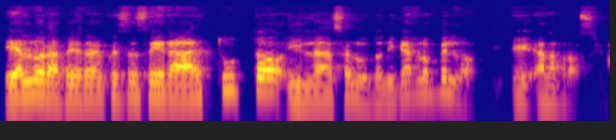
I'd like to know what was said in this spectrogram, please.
E allora per questa sera è tutto, il saluto di Carlo Bellotti. e alla prossima.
